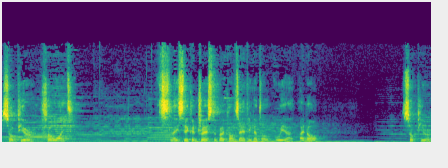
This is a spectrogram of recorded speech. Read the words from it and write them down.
So pure, so white. It's like silicon dress that becomes anything at all. Oh yeah, I know. So pure.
